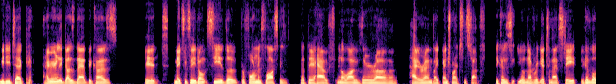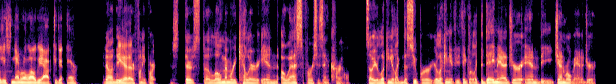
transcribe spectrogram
MediaTek primarily does that because it makes it so you don't see the performance losses that they have in a lot of their uh, higher end like benchmarks and stuff. Because you'll never get to that state because they'll just never allow the app to get there. You know, the other funny part there's the low memory killer in OS versus in kernel. So you're looking at like the super, you're looking if you think about like the day manager and the general manager.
